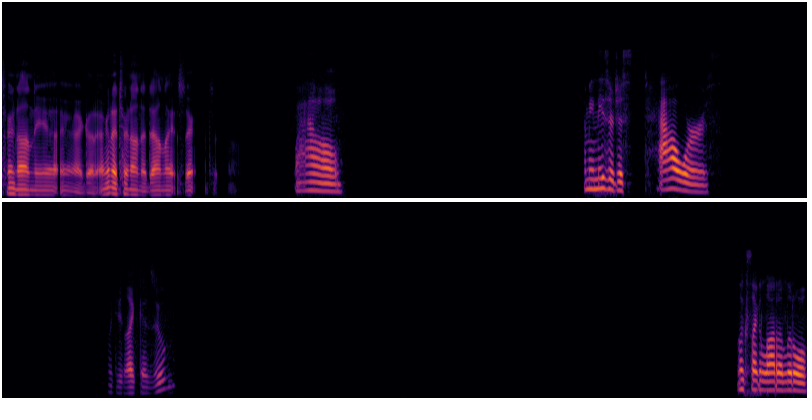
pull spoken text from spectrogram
Turn on the, uh, there, I got it. I'm gonna turn on the down lights there. Wow. I mean, these are just towers. Would you like a zoom? Looks like a lot of little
